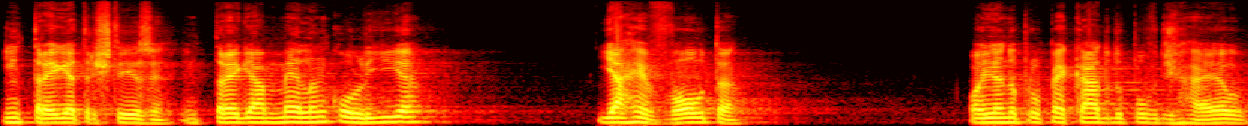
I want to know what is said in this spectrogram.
entregue à tristeza, entregue à melancolia e à revolta, olhando para o pecado do povo de Israel.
